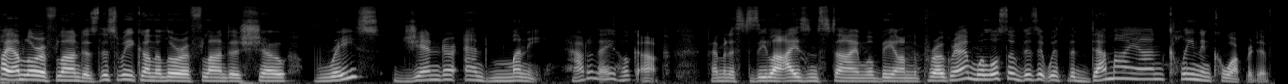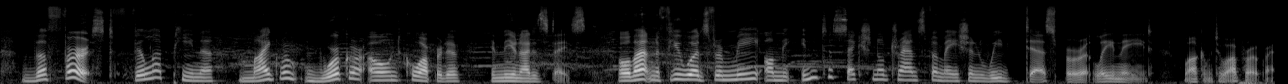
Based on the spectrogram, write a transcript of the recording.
Hi, I'm Laura Flanders. This week on the Laura Flanders Show, race, gender, and money. How do they hook up? Feminist Zillah Eisenstein will be on the program. We'll also visit with the Damayan Cleaning Cooperative, the first Filipina migrant worker owned cooperative in the United States. All that and a few words from me on the intersectional transformation we desperately need. Welcome to our program.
